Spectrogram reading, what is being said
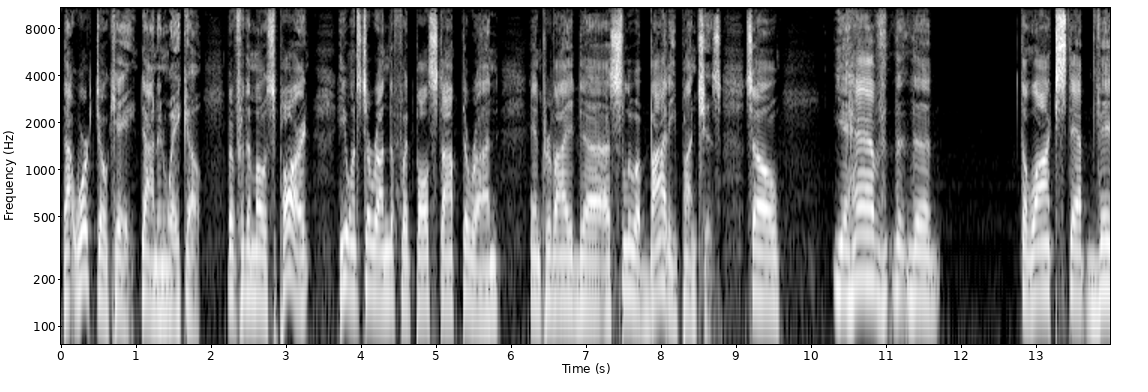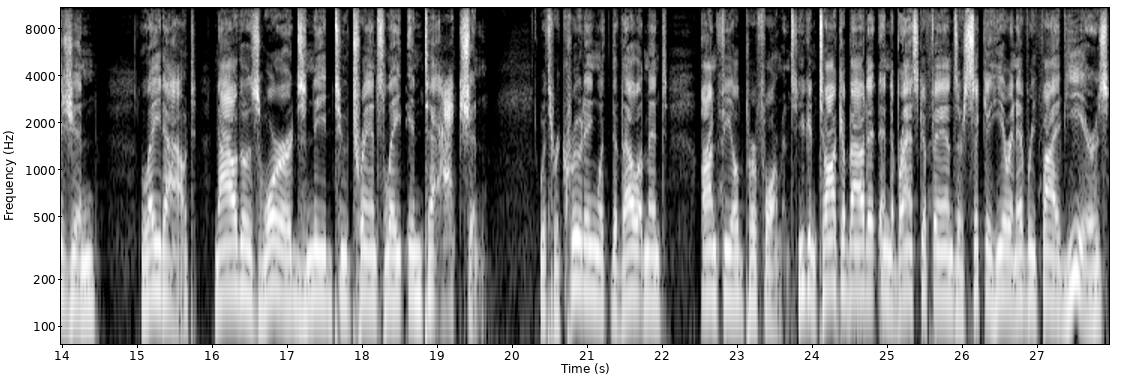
that worked okay down in Waco. But for the most part, he wants to run the football, stop the run, and provide uh, a slew of body punches. So you have the, the the lockstep vision laid out. Now those words need to translate into action with recruiting, with development, on field performance. You can talk about it, and Nebraska fans are sick of hearing every five years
